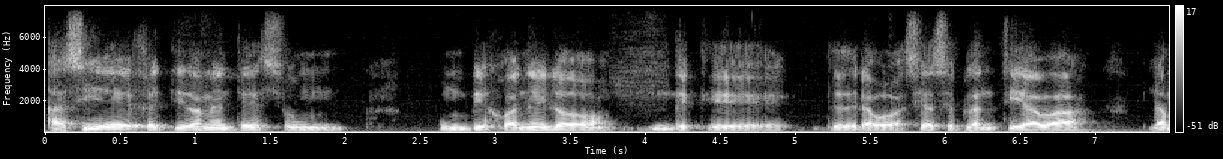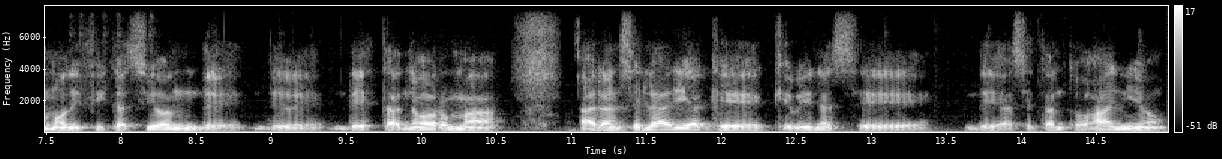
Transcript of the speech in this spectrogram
Así es, efectivamente es un, un viejo anhelo de que desde la abogacía se planteaba la modificación de, esta norma arancelaria que, que, viene hace, de hace tantos años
